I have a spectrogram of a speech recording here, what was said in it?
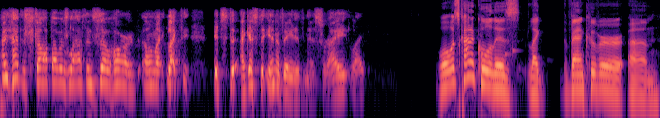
I had to stop. I was laughing so hard. Oh my! Like the, it's the I guess the innovativeness, right? Like Well, what's kind of cool is like the Vancouver um,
